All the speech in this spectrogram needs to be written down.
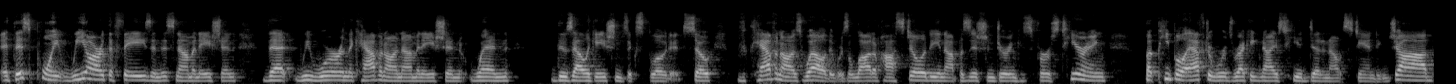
at this point we are at the phase in this nomination that we were in the Kavanaugh nomination when those allegations exploded. So with Kavanaugh as well, there was a lot of hostility and opposition during his first hearing but people afterwards recognized he had did an outstanding job.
